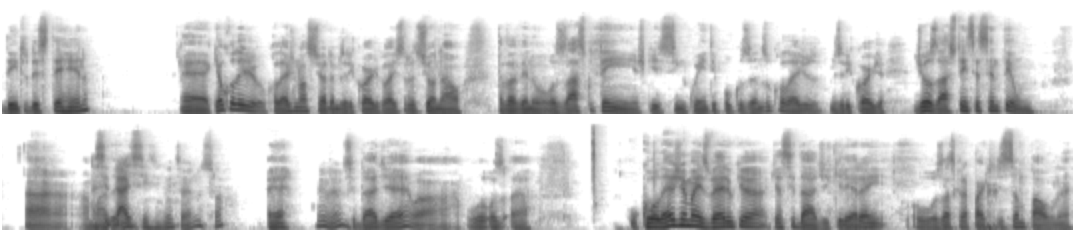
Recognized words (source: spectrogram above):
dentro desse terreno, é, que é o colégio, o colégio Nossa Senhora da Misericórdia, o colégio tradicional. Tava vendo, Osasco tem acho que 50 e poucos anos, o colégio Misericórdia de Osasco tem 61. A, a, A madre- cidade tem 50 anos só? É, É a cidade é. a- a- o colégio é mais velho que a, que a cidade, que ele era. em- o Osasco era parte de São Paulo, né?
